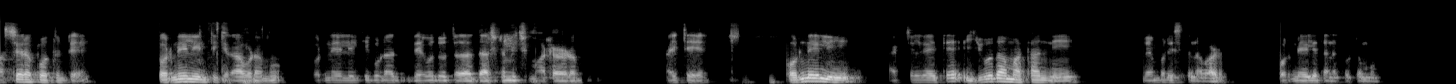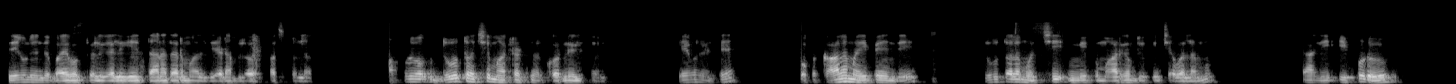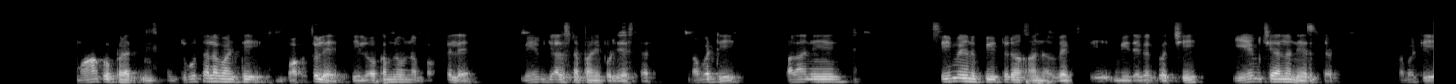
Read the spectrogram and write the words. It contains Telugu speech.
ఆశ్చర్యపోతుంటే కొర్నేలి ఇంటికి రావడము కొర్నేలికి కూడా దేవదూత దర్శనం ఇచ్చి మాట్లాడడం. అయితే కొర్నేలి యాక్చువల్గా అయితే యూద మతాన్ని వెంబడిస్తున్నవాడు కొర్నేలి తన కుటుంబం. దేవుని ఎందు భయభక్తులు కలిగి దాన ధర్మాలు చేయడంలో వస్తున్నారు అప్పుడు దూత వచ్చి మాట్లాడుతున్నారు కొర్నేలితో ఏమనంటే ఒక కాలం అయిపోయింది దూతలం వచ్చి మీకు మార్గం చూపించే వాళ్ళము. కానీ ఇప్పుడు మాకు దూతల వంటి భక్తులే ఈ లోకంలో ఉన్న భక్తులే మేము చేయాల్సిన పని ఇప్పుడు చేస్తారు. కాబట్టి అలాని సీమేను పీతుర అన్న వ్యక్తి మీ దగ్గరకు వచ్చి ఏం చేయాలని నేర్పుతాడు. కాబట్టి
